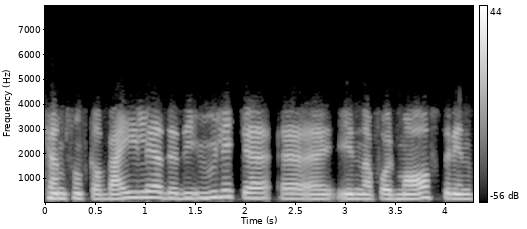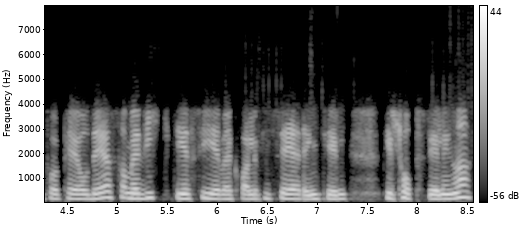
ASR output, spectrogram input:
hvem som skal veilede de ulike innenfor master, innenfor ph.d., som er viktige sider ved kvalifisering til, til toppstillinger.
